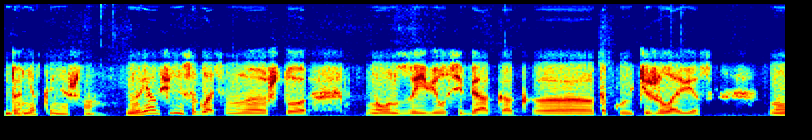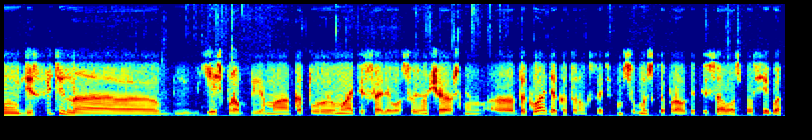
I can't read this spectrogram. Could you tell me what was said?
Да нет, конечно. Но я вообще не согласен, э, что он заявил себя как э, такой тяжеловес. Ну, действительно, есть проблема, которую мы описали во своем вчерашнем э, докладе, о котором, кстати, «Комсомольская правда» писала, спасибо,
